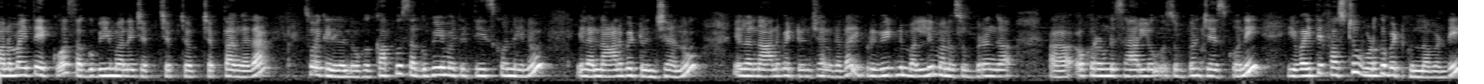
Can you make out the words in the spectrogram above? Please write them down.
మనమైతే ఎక్కువ సగ్గుబియ్యం అని చెప్ చెప్ చెప్ చెప్తాం కదా. సో ఇక ఇదిగోండి ఒక కప్పు సగ్గుబియ్యం అయితే తీసుకొని నేను ఇలా నానబెట్టి ఉంచాను. ఇలా నానబెట్టి ఉంచాను కదా ఇప్పుడు వీటిని మళ్ళీ మనం శుభ్రంగా ఒక రెండు సార్లు శుభ్రం చేసుకొని ఇవైతే ఫస్ట్ ఉడకబెట్టుకుందామండి.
